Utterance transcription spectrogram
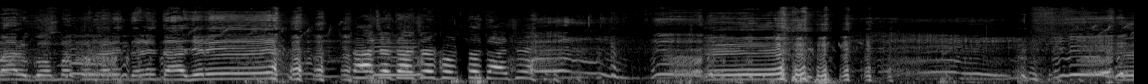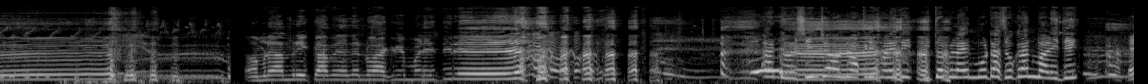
મારું ગોમમાં કોણ રડી ધડે તાજે રે. તાજે તાજે ખોટતો તાજે હમણાં અમેરિકામાં એને નોકરી મળી હતી રે. આ ડોશી જો નોકરી મળી હતી તો પેલા એને મોટા છોકરાને મળી હતી. એ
